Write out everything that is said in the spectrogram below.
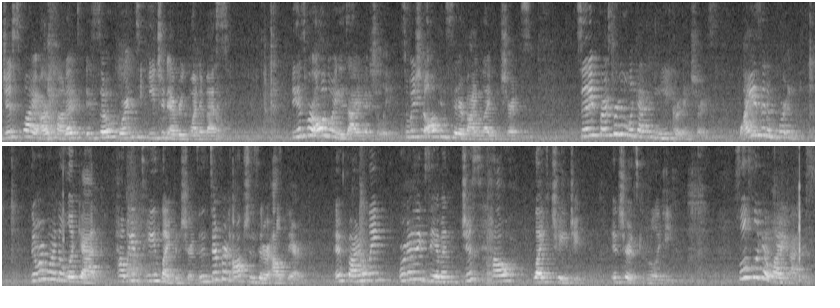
just why our product is so important to each and every one of us. Because we're all going to die eventually, so we should all consider buying life insurance. So first we're going to look at the need for insurance. Why is it important? Then we're going to look at how we obtain life insurance and different options that are out there. And finally, we're going to examine just how life-changing insurance can really be. So let's look at why it matters.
